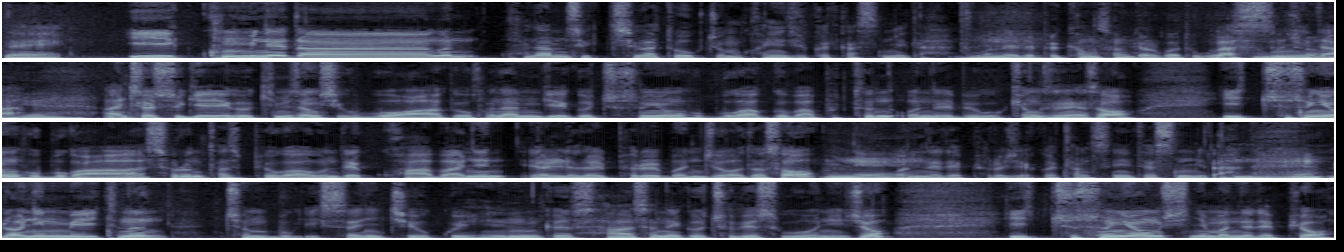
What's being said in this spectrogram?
네. 이 국민의당은 호남 색채가 더욱 좀 강해질 것 같습니다. 원내대표 경선 결과도 맞습니다. 예. 안철수계의 그 김성식 후보와 그 호남계 그 주승용 후보가 그 맞붙은 원내대표 경선에서 이 주승용 후보가 35표 가운데 과반인 18표를 먼저 얻어서 네. 원내대표로 이제 그 당선이 됐습니다. 네. 러닝메이트는 전북 익산이 지역구인 그 사산의 그 조배수 의원이죠. 이 주승용 신임 원내대표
